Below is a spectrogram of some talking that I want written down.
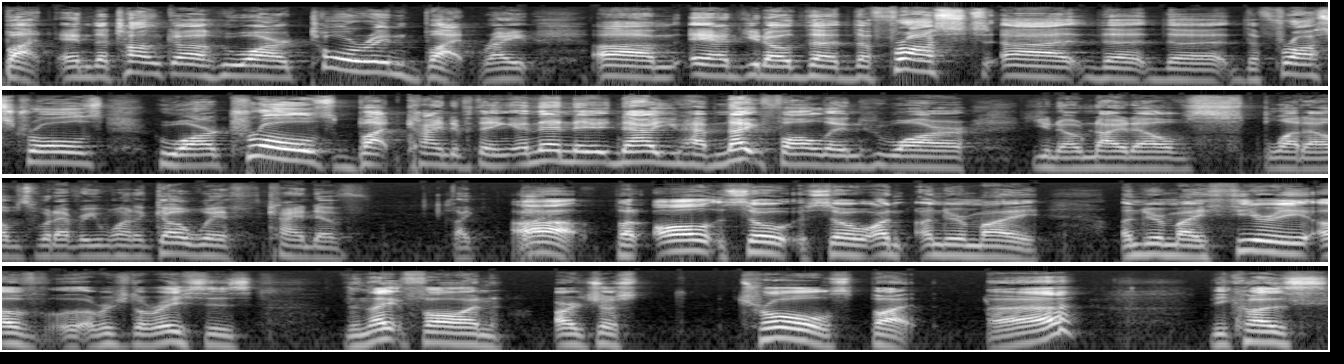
but and the Taunka who are Tauren but right. Um, and you know the the Frost, uh, the the the Frost trolls who are trolls, but kind of thing. And then they, now you have Nightfallen who are you know night elves, blood elves, whatever you want to go with, kind of like Ah, but all so so un, under my under my theory of original races, the Nightfallen are just trolls, but uh because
